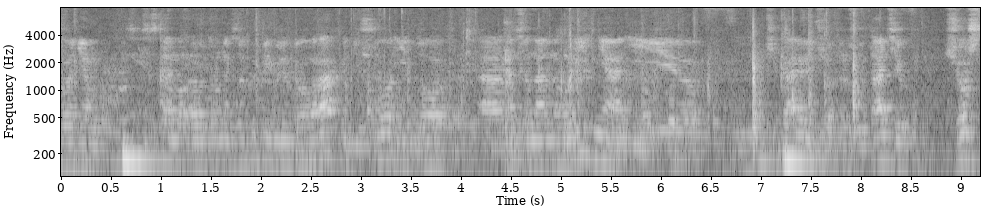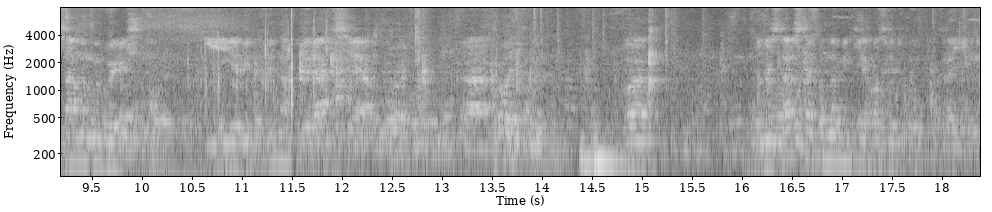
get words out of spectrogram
впроваджуванням системи електронних закупівель у броварах дійшло і до е, національного рівня, і е, чекають от результатів, що ж саме ми вирішимо. І відповідна буде реакція е, в Міністерства економіки і розвитку України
